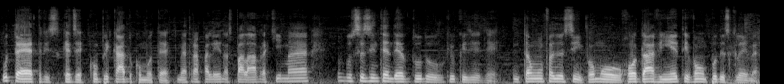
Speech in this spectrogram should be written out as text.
o Tetris. Quer dizer, complicado como o Tetris. Me atrapalhei nas palavras aqui, mas vocês entenderam tudo o que eu quis dizer. Então vamos fazer assim: vamos rodar a vinheta e vamos pro disclaimer.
